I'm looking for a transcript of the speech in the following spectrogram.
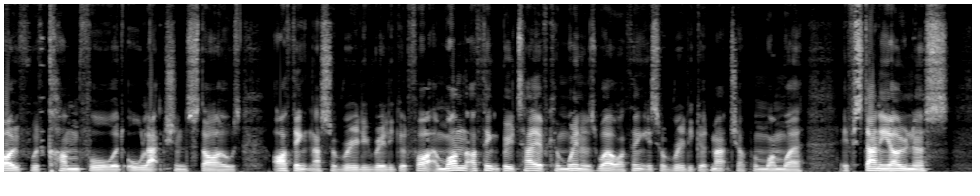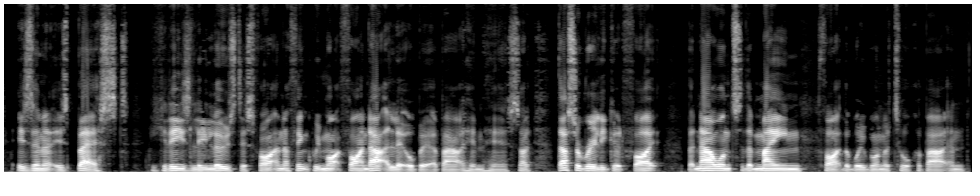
both with come forward all action styles. I think that's a really really good fight and one that I think Butaev can win as well. I think it's a really good matchup and one where if Stanionis isn't at his best, he could easily lose this fight, and I think we might find out a little bit about him here. So that's a really good fight. But now on to the main fight that we want to talk about, and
